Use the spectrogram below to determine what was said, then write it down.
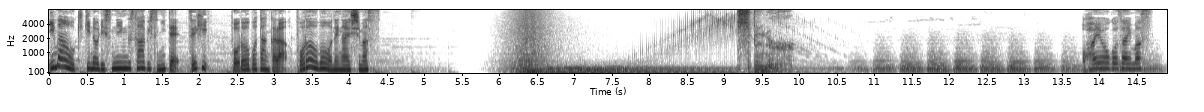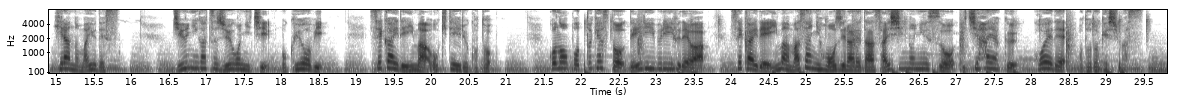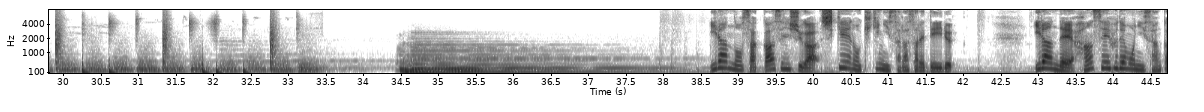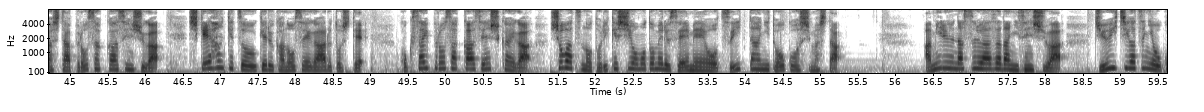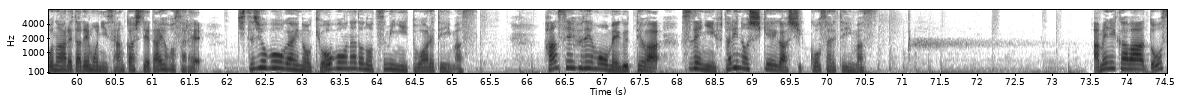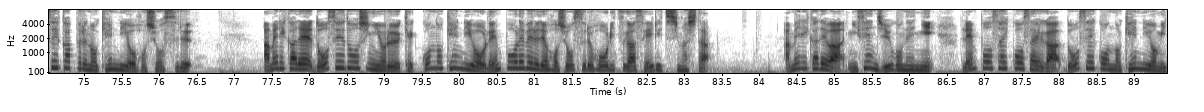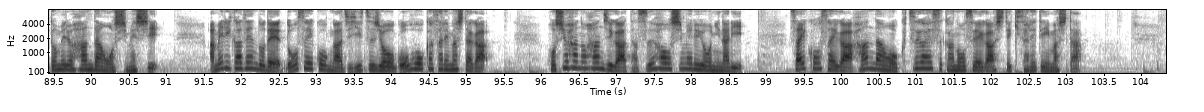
今お聞きのリスニングサービスにてぜひフォローボタンからフォローをお願いします。おはようございます。平野真由です。12月15日木曜日。世界で今起きていること。このポッドキャストデイリーブリーフでは世界で今まさに報じられた最新のニュースをいち早く声でお届けしますイランのサッカー選手が死刑の危機にさらされている。イランで反政府デモに参加したプロサッカー選手が死刑判決を受ける可能性があるとして、国際プロサッカー選手会が処罰の取り消しを求める声明をツイッターに投稿しました。アミル・ナスル・アザダニ選手は11月に行われたデモに参加して逮捕され、秩序妨害の共謀などの罪に問われています。反政府デモをめぐっては、すでに2人の死刑が執行されています。アメリカは同性カップルの権利を保障する。アメリカで同性同士による結婚の権利を連邦レベルで保障する法律が成立しました。アメリカでは2015年に連邦最高裁が同性婚の権利を認める判断を示し、アメリカ全土で同性婚が事実上合法化されましたが、保守派の判事が多数派を占めるようになり、最高裁が判断を覆す可能性が指摘されていました。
